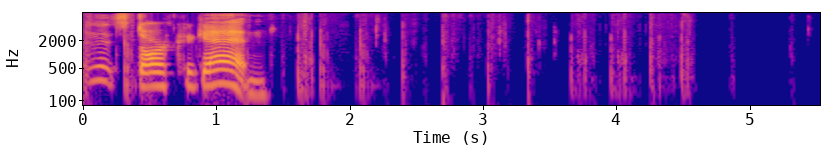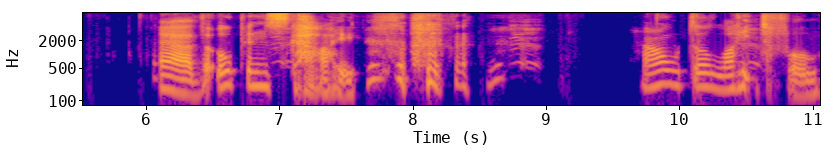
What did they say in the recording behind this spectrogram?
And it's dark again. The open sky. How delightful.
